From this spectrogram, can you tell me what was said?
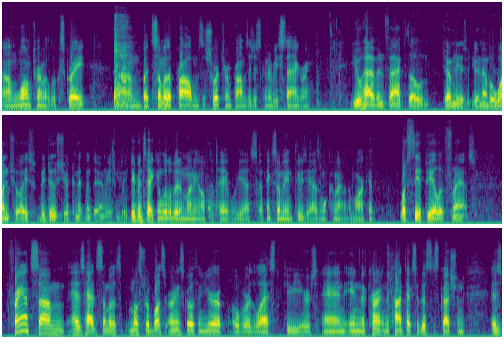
Um, long term, it looks great, um, but some of the problems, the short term problems, are just going to be staggering. You have, in fact, though Germany is your number one choice, reduced your commitment there in recent weeks. We've been taking a little bit of money off the table, yes. I think some of the enthusiasm will come out of the market. What's the appeal of France? France um, has had some of the most robust earnings growth in Europe over the last few years, and in the current in the context of this discussion, as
